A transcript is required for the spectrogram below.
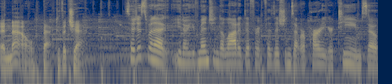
And now, back to the chat. So I just want to, you know, you've mentioned a lot of different physicians that were part of your team. So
